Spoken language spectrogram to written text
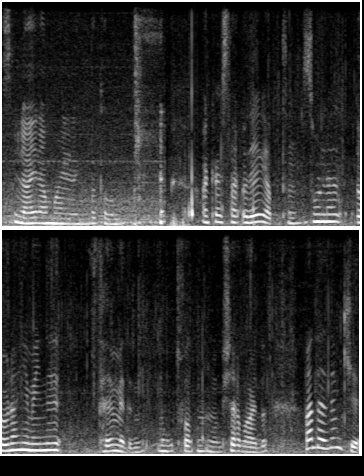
Bismillahirrahmanirrahim bakalım. Arkadaşlar ödev yaptım. Sonra öğlen yemeğini sevmedim. Nohut falan mı bir şey vardı. Ben de dedim ki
